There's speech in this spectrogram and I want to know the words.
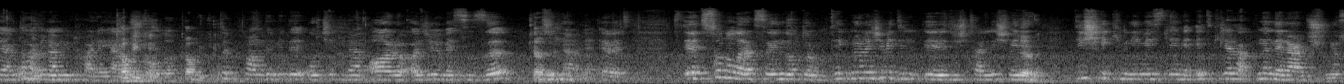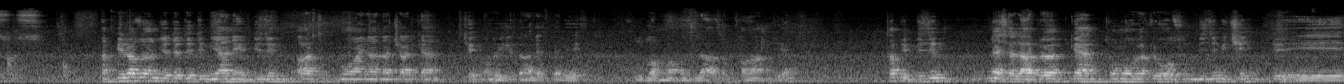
Yani daha Oluyor. önemli bir hale gelmiş Tabii ki, oldu. tabii ki. Tabii pandemide o çekilen ağrı, acı ve sızı Kesinlikle. yani evet. Evet son olarak Sayın Doktorum teknoloji ve dil- e, dijitalleşmenin Evet. diş hekimliği mesleğine etkileri hakkında neler düşünüyorsunuz? Biraz önce de dedim yani bizim artık muayene açarken teknolojik aletleri kullanmamız lazım falan diye. Tabii bizim mesela röntgen, tomografi olsun bizim için eee,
